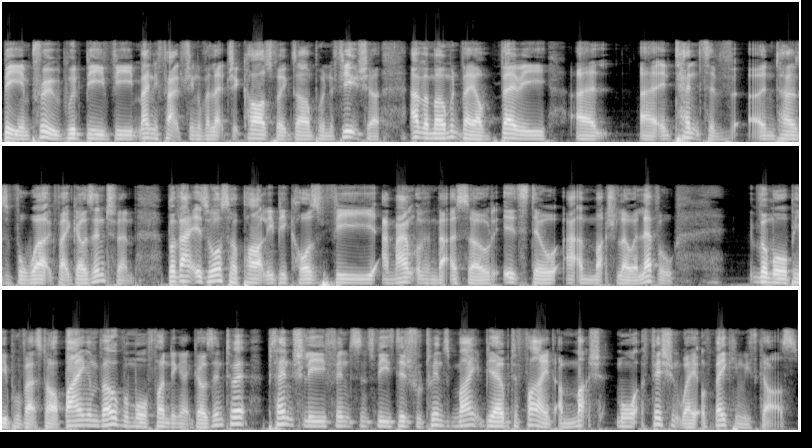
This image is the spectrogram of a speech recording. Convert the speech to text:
be improved would be the manufacturing of electric cars, for example, in the future. At the moment, they are very uh, uh, intensive in terms of the work that goes into them, but that is also partly because the amount of them that are sold is still at a much lower level. The more people that start buying them, though, the more funding that goes into it. Potentially, for instance, these digital twins might be able to find a much more efficient way of making these cars.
